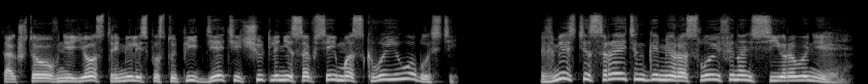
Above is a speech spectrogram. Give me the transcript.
Так что в нее стремились поступить дети чуть ли не со всей Москвы и области. Вместе с рейтингами росло и финансирование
